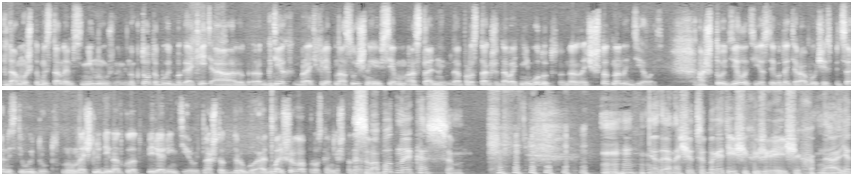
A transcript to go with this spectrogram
Потому что мы становимся ненужными. Но кто-то будет богатеть, а где брать хлеб насущный всем остальным? Да? Просто так же давать не будут. Да? Значит, что-то надо делать. А что делать, если вот эти рабочие специальности уйдут? Ну, значит, людей надо куда-то переориентировать на что-то другое. Это большой вопрос, конечно. Да. Свободная касса. Да, насчет богатеющих и жиреющих. А, я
